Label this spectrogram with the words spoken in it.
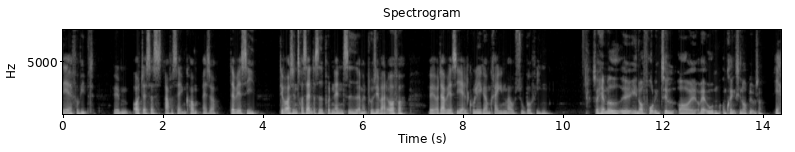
det er for vildt. Øhm, og da så straffesagen kom, altså, der vil jeg sige, det var også interessant at sidde på den anden side, at man pludselig var et offer. Øh, og der vil jeg sige, at alle kollegaer omkring en var jo super fine. Så hermed øh, en opfordring til at, øh, at være åben omkring sine oplevelser? Ja,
